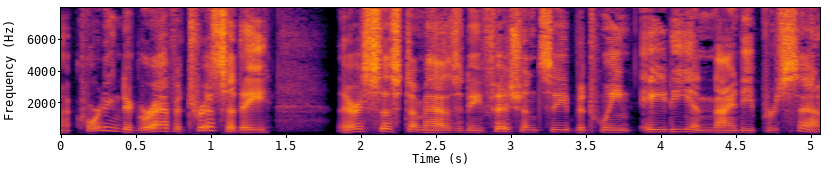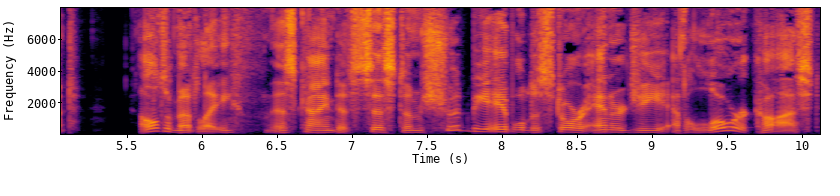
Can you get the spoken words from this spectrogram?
according to Gravitricity, their system has an efficiency between 80 and 90 percent. Ultimately, this kind of system should be able to store energy at a lower cost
